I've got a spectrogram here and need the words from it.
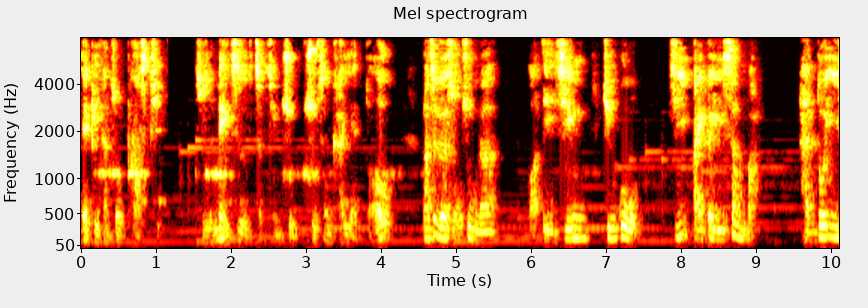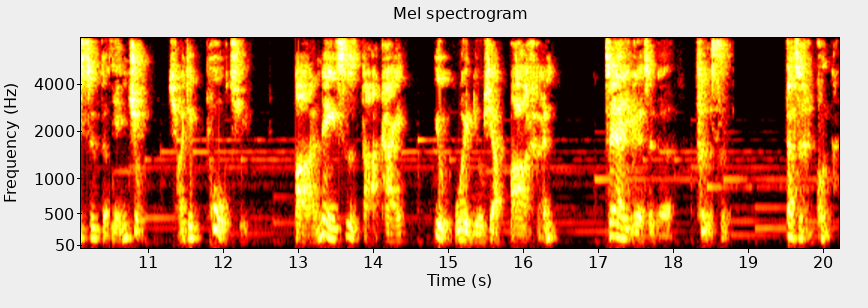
epicantroplasty，就是内眦整形术，俗称开眼头。那这个手术呢，啊，已经经过几百个以上吧，很多医师的研究，想要去破解，把内眦打开又不会留下疤痕，这样一个这个特色，但是很困难。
